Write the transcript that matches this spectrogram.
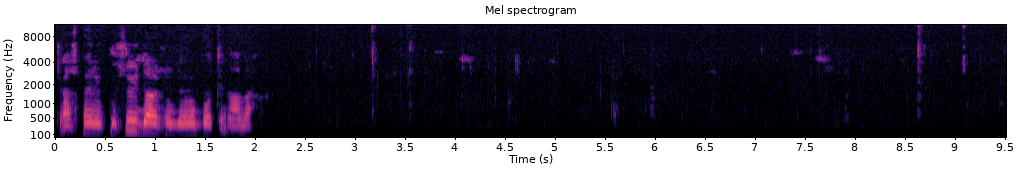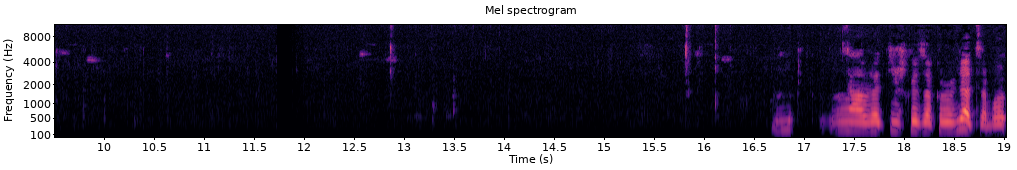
Зараз перекусю і далі до роботи треба. Я вже трішки закругляться, бо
